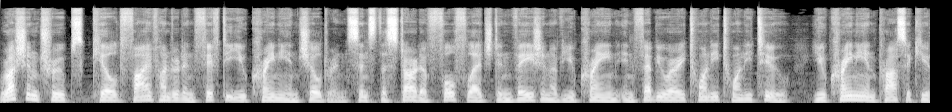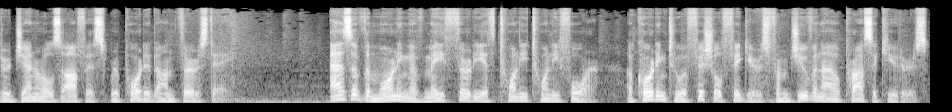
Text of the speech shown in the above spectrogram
Russian troops killed 550 Ukrainian children since the start of full-fledged invasion of Ukraine in February 2022, Ukrainian Prosecutor General's office reported on Thursday. As of the morning of May 30, 2024, according to official figures from juvenile prosecutors,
